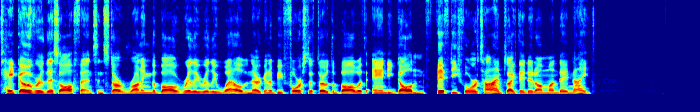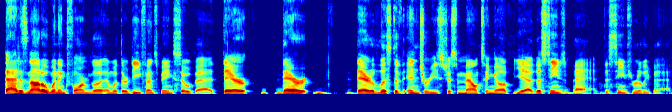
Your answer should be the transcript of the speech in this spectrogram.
take over this offense and start running the ball really really well then they're going to be forced to throw the ball with Andy Dalton 54 times like they did on Monday night. That is not a winning formula and with their defense being so bad, their their their list of injuries just mounting up. Yeah, this team's bad. This team's really bad.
